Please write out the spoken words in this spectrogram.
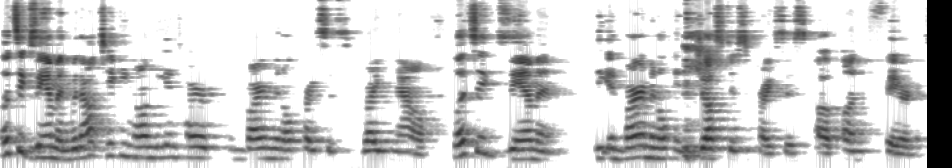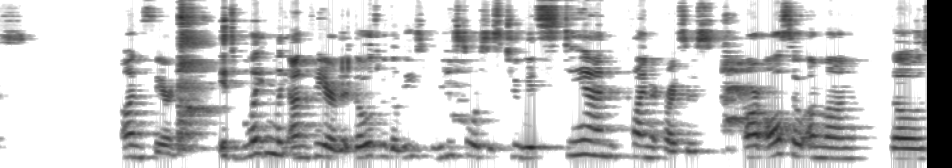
Let's examine, without taking on the entire environmental crisis right now, let's examine the environmental injustice crisis of unfairness unfairness. It's blatantly unfair that those with the least resources to withstand climate crisis are also among those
